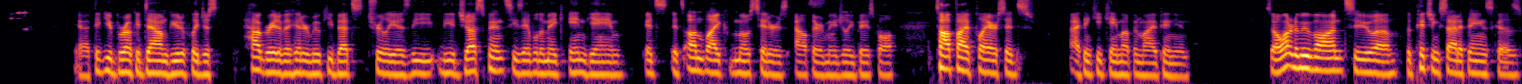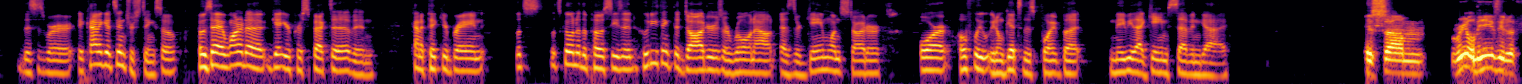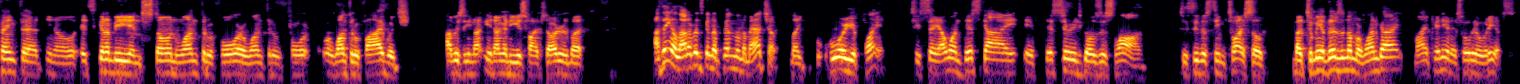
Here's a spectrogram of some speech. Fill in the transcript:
Yeah, I think you broke it down beautifully. Just how great of a hitter Mookie Betts truly is. The the adjustments he's able to make in game. It's it's unlike most hitters out there in Major League Baseball. Top five player since I think he came up in my opinion. So I wanted to move on to uh, the pitching side of things because this is where it kind of gets interesting. So Jose, I wanted to get your perspective and kind of pick your brain. Let's let's go into the postseason. Who do you think the Dodgers are rolling out as their game one starter, or hopefully we don't get to this point, but maybe that game seven guy? It's um real easy to think that you know it's going to be in stone one through four, or one through four, or one through five, which obviously not, you're not going to use five starters, but I think a lot of it's going to depend on the matchup. Like, who are you playing? To say, I want this guy if this series goes this long to see this team twice. So, but to me, if there's a number one guy, my opinion is Julio Urias.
